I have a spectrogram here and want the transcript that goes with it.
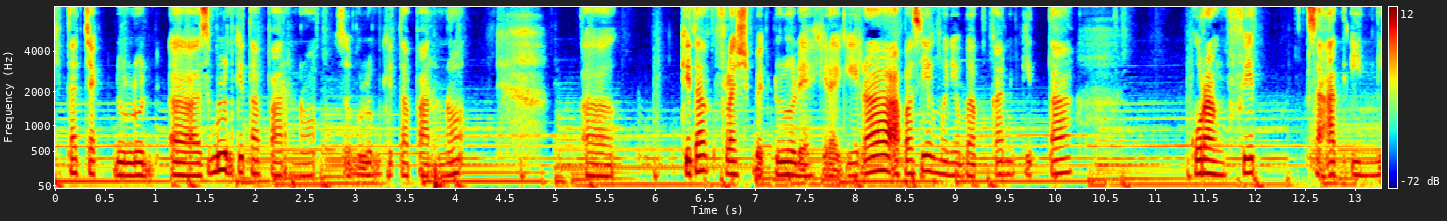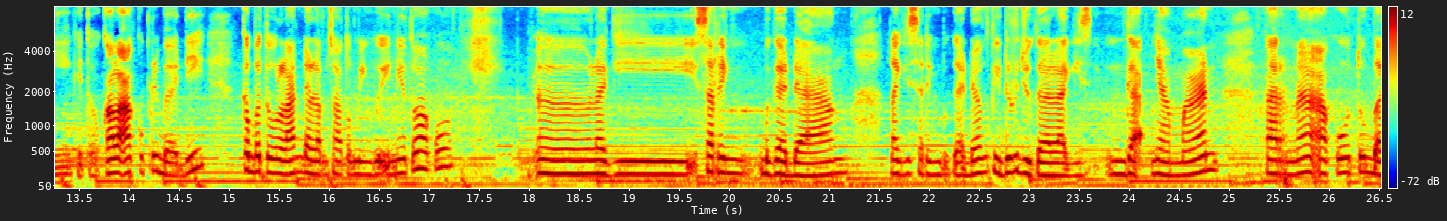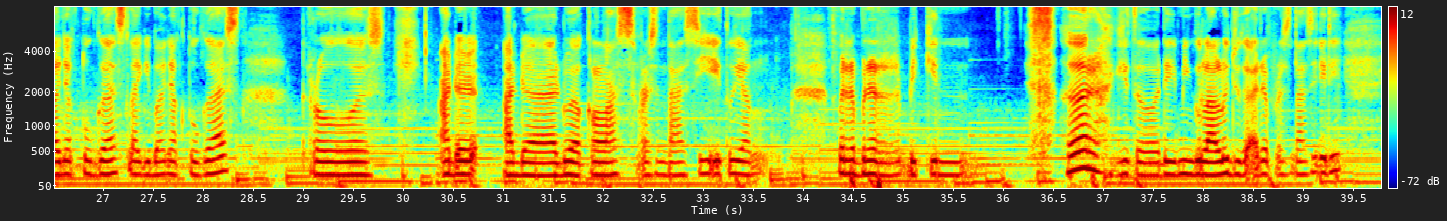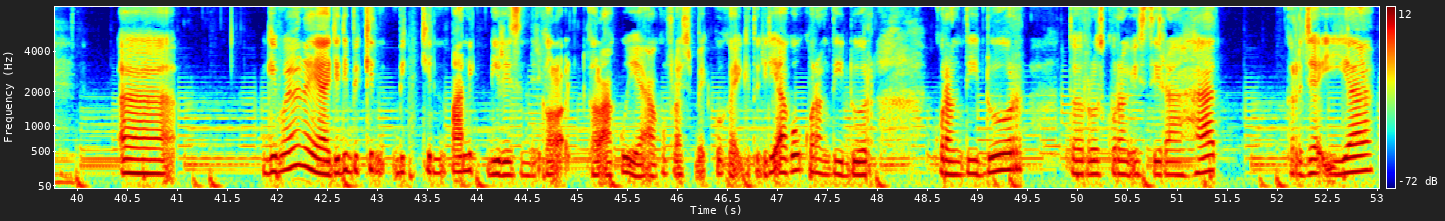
kita cek dulu uh, sebelum kita parno sebelum kita parno uh, kita flashback dulu deh kira-kira apa sih yang menyebabkan kita kurang fit saat ini gitu. Kalau aku pribadi kebetulan dalam satu minggu ini tuh aku uh, lagi sering begadang lagi sering begadang tidur juga lagi nggak nyaman karena aku tuh banyak tugas lagi banyak tugas. Terus ada ada dua kelas presentasi itu yang bener-bener bikin her gitu. Di minggu lalu juga ada presentasi jadi uh, gimana ya jadi bikin bikin panik diri sendiri. Kalau kalau aku ya aku flashbackku kayak gitu. Jadi aku kurang tidur kurang tidur terus kurang istirahat kerja iya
